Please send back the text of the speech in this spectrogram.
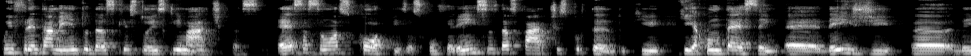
com o enfrentamento das questões climáticas. Essas são as COPs, as conferências das partes, portanto, que, que acontecem é, desde, uh, desde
